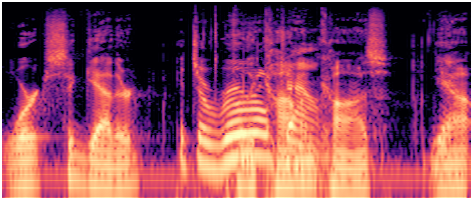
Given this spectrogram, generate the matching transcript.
works together It's a for rural the common town. cause. Yeah.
